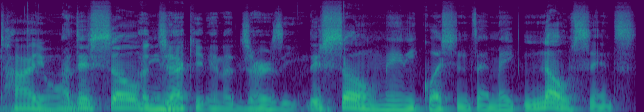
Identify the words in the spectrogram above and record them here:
tie uh, on? There's so a many. jacket and a jersey. There's so many questions that make no sense.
